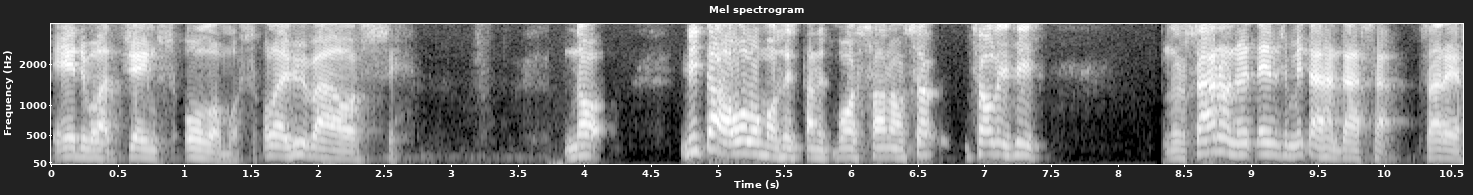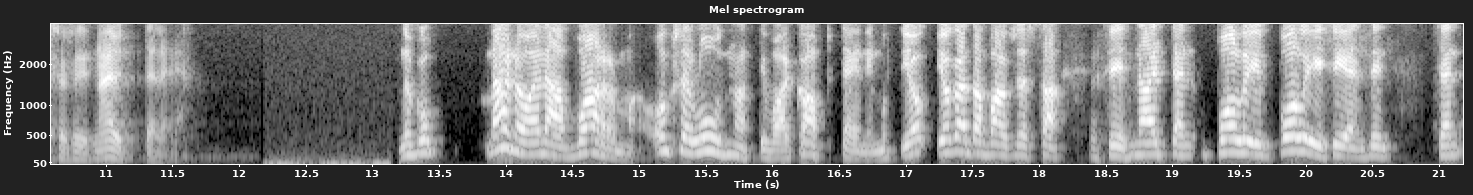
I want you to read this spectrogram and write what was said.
Edward James Olmos. Ole hyvä, Ossi. No, mitä Olmosista nyt voisi sanoa? Se, se oli siis No sano nyt ensin, mitä hän tässä sarjassa siis näyttelee. No kun mä en ole enää varma, onko se luutnantti vai kapteeni, mutta jo, joka tapauksessa siis näiden poli, poliisien, sen, sen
